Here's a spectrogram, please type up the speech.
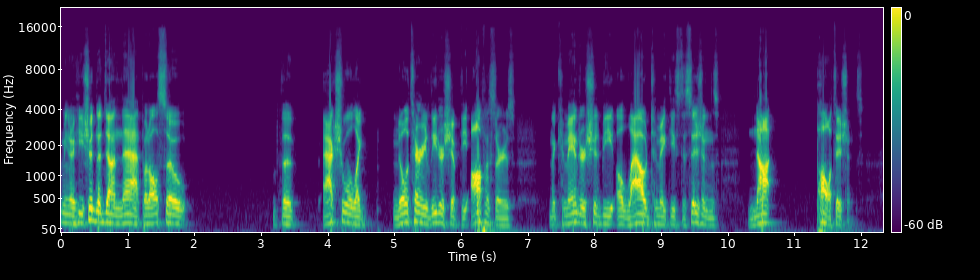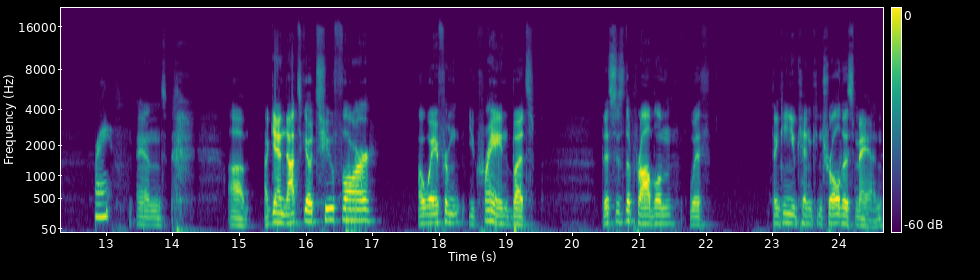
you know, he shouldn't have done that, but also the actual like military leadership, the officers, The commanders should be allowed to make these decisions, not politicians. Right. And uh, again, not to go too far away from Ukraine, but this is the problem with thinking you can control this man.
